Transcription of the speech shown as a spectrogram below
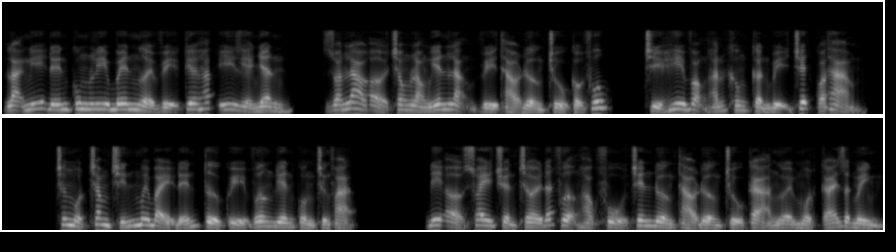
Lại nghĩ đến cung ly bên người vị kia hắc y rẻ nhân, doán lao ở trong lòng yên lặng vì thảo đường chủ cầu phúc, chỉ hy vọng hắn không cần bị chết quá thảm. chương 197 đến từ quỷ vương điên cuồng trừng phạt. Đi ở xoay chuyển trời đất phượng học phủ trên đường thảo đường chủ cả người một cái giật mình,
